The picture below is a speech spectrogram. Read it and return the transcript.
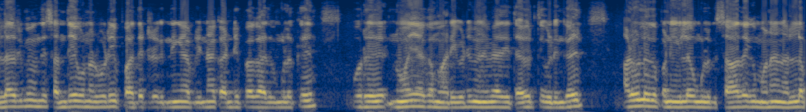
எல்லாருமே வந்து சந்தேக உணர்வோடையே பார்த்துட்டு இருந்தீங்க அப்படின்னா கண்டிப்பாக அது உங்களுக்கு ஒரு நோயாக மாறிவிடும். எனவே அதை தவிர்த்து விடுங்கள். அலுவலக பணிகளில் உங்களுக்கு சாதகமான நல்ல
